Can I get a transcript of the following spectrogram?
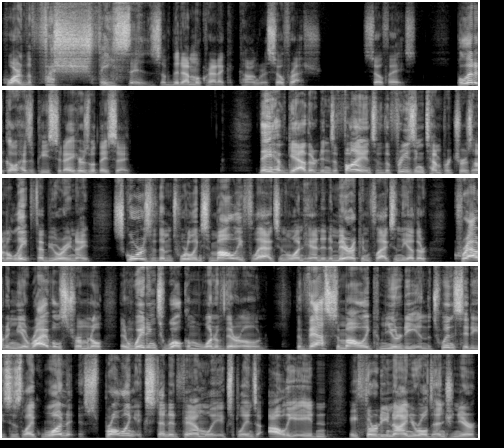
who are the fresh faces of the Democratic Congress? So fresh, so face. Politico has a piece today. Here's what they say. They have gathered in defiance of the freezing temperatures on a late February night, scores of them twirling Somali flags in one hand and American flags in the other, crowding the arrivals terminal and waiting to welcome one of their own. The vast Somali community in the Twin Cities is like one sprawling extended family, explains Ali Aden, a 39 year old engineer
